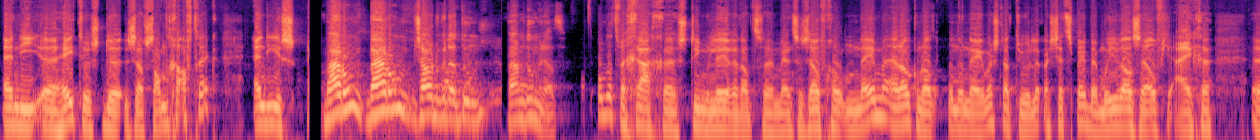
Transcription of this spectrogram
En die eh, heet dus de zelfstandige aftrek. En die is Waarom, waarom zouden we dat doen? Waarom doen we dat? Omdat we graag eh, stimuleren dat eh, mensen zelf gaan ondernemen. En ook omdat ondernemers natuurlijk, als je ZZP bent, moet je wel zelf je eigen eh,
